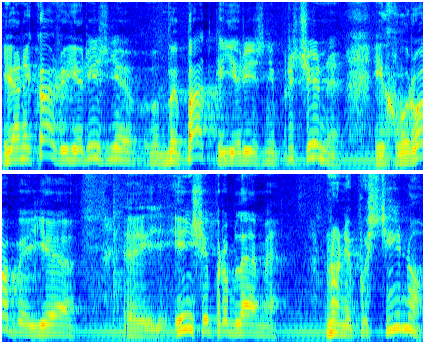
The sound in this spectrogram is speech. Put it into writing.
Я не кажу, є різні випадки, є різні причини, і хвороби, є е, інші проблеми. Ну не постійно.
